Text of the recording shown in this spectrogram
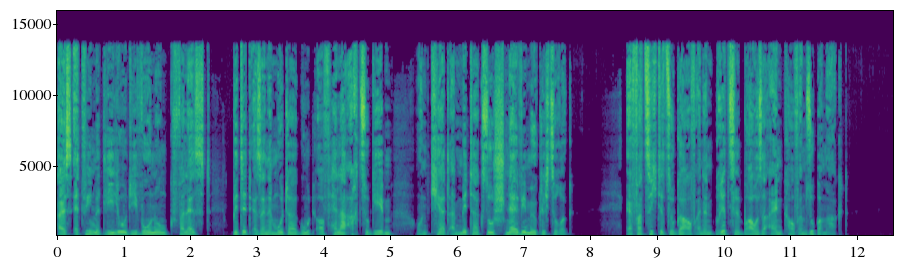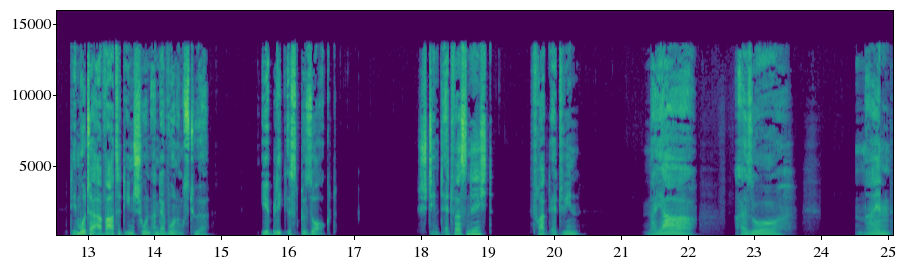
Als Edwin mit Lilo die Wohnung verlässt, bittet er seine Mutter, gut auf Hella Acht zu geben und kehrt am Mittag so schnell wie möglich zurück. Er verzichtet sogar auf einen Britzelbrause-Einkauf im Supermarkt. Die Mutter erwartet ihn schon an der Wohnungstür. Ihr Blick ist besorgt. Stimmt etwas nicht? Fragt Edwin. Na ja, also. Nein.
